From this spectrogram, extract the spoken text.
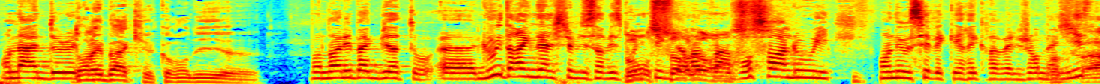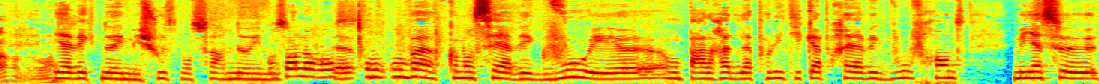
On a de... Dans les bacs, comme on dit. Euh, Bon, dans les bacs bientôt. Euh, Louis Dragnel, chef du service politique Bonsoir, d'Europe 1. Bonsoir Louis. On est aussi avec Eric Ravel, journaliste. Bonsoir, et avec Noémie Schulz. Bonsoir Noémie. Bonsoir Laurence. Euh, on, on, va commencer avec vous et euh, on parlera de la politique après avec vous, France. Mais il y a ce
